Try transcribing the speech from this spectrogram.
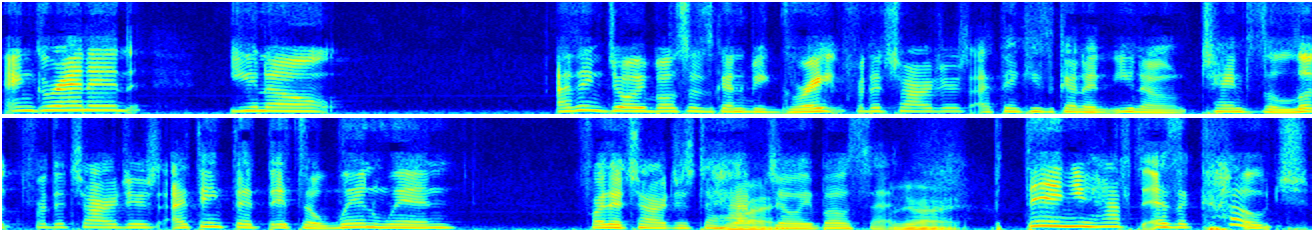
and granted, you know, I think Joey Bosa is going to be great for the Chargers. I think he's going to you know change the look for the Chargers. I think that it's a win-win for the Chargers to have Right. Joey Bosa. Right. But then you have to, as a coach,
